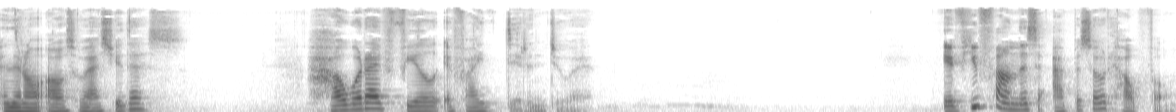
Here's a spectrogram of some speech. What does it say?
And then I'll also ask you this How would I feel if I didn't do it? If you found this episode helpful,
